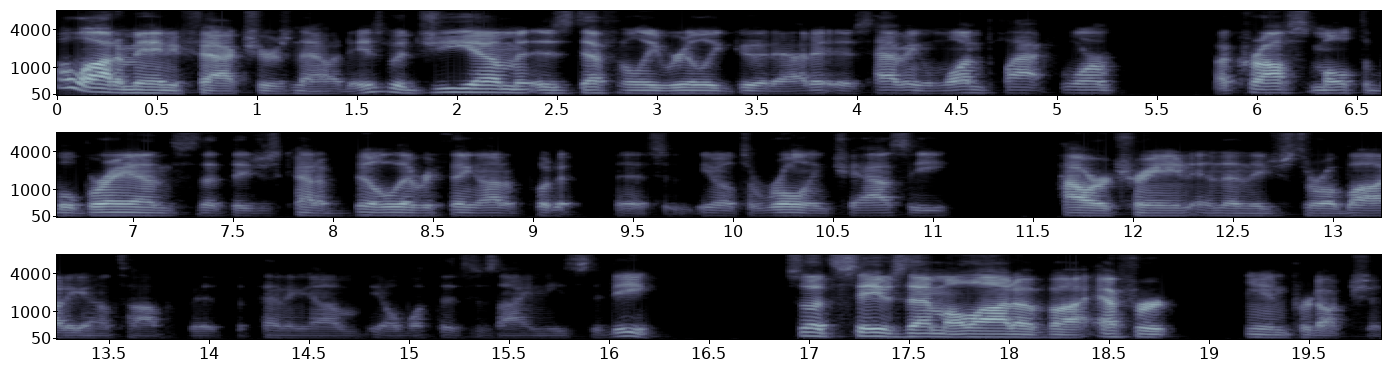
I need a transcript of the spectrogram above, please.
a lot of manufacturers nowadays, but GM is definitely really good at it, is having one platform across multiple brands that they just kind of build everything on and put it, it's, you know, it's a rolling chassis, powertrain, and then they just throw a body on top of it, depending on, you know, what the design needs to be. So it saves them a lot of uh, effort in production.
